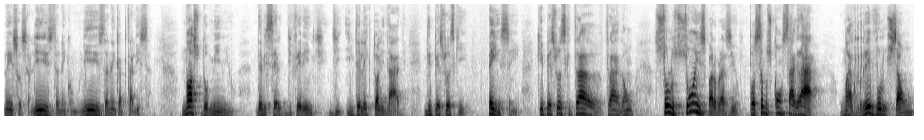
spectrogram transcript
nem socialista, nem comunista, nem capitalista. Nosso domínio deve ser diferente de intelectualidade, de pessoas que pensem, que pessoas que tra tragam soluções para o Brasil. Possamos consagrar uma revolução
